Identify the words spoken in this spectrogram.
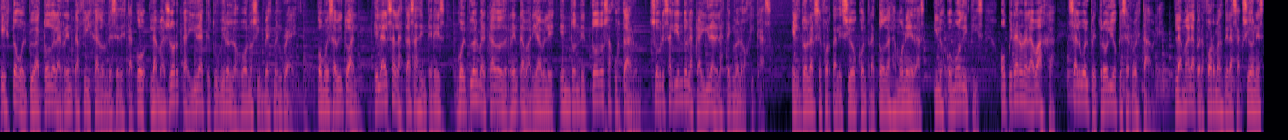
Esto golpeó a toda la renta fija donde se destacó la mayor caída que tuvieron los bonos investment grade. Como es habitual, el alza en las tasas de interés golpeó al mercado de renta variable en donde todos ajustaron, sobresaliendo la caída de las tecnológicas. El dólar se fortaleció contra todas las monedas y los commodities operaron a la baja, salvo el petróleo que cerró estable. La mala performance de las acciones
